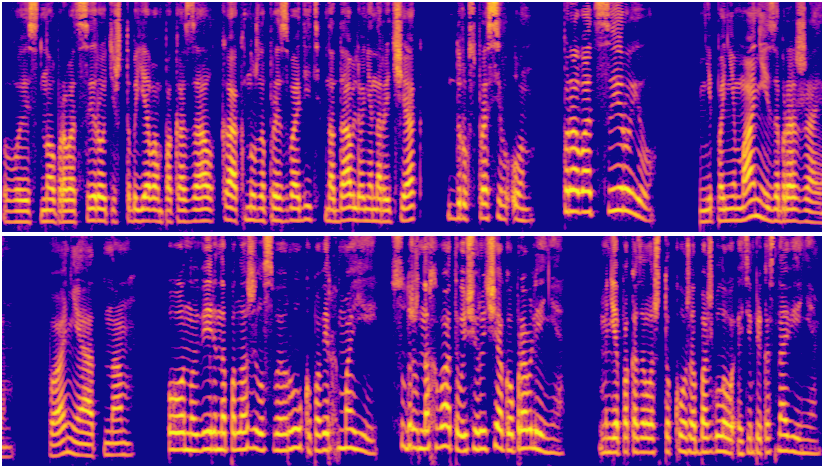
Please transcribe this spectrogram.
«Вы снова провоцируете, чтобы я вам показал, как нужно производить надавливание на рычаг?» — вдруг спросил он. «Провоцирую». «Непонимание изображаем». «Понятно». Он уверенно положил свою руку поверх моей, судорожно охватывающей рычаг управления. Мне показалось, что кожа обожгло этим прикосновением.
